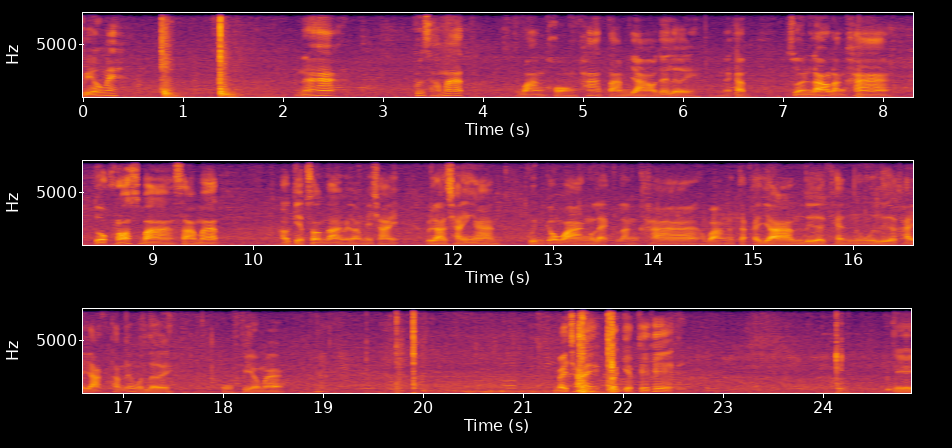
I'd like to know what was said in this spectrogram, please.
เฟี้ยวไหมนะฮะคุณสามารถวางของพาตามยาวได้เลยนะครับ ส่วนเล่าหลังคาตัว crossbar สามารถเอาเก็บซ่อนได้เวลาไม่ใช้ เวลาใช้งาน คุณก็วางแหลกหลังคา วางจักรยาน เรือแคนู เรือคายักทำได้หมดเลยโหเฟี้ยวมาก ไม่ใช้ก็เก็บเท่ๆ นี่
